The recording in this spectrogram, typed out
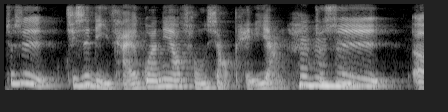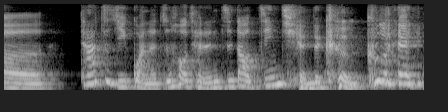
就是其实理财观念要从小培养，就是呃他自己管了之后，才能知道金钱的可贵。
